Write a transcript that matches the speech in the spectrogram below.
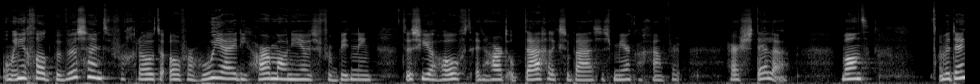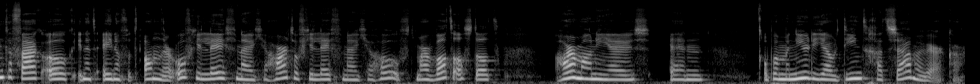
om in ieder geval het bewustzijn te vergroten over hoe jij die harmonieuze verbinding tussen je hoofd en hart op dagelijkse basis meer kan gaan herstellen. Want we denken vaak ook in het een of het ander. Of je leeft vanuit je hart of je leeft vanuit je hoofd. Maar wat als dat harmonieus en op een manier die jou dient gaat samenwerken?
